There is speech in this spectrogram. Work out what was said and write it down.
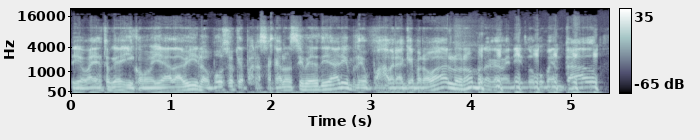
Digo, vaya, ¿esto qué? Y como ya David lo puso que para sacarlo en ciberdiario, pues digo, pues habrá que probarlo, ¿no? Para que venir documentado.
